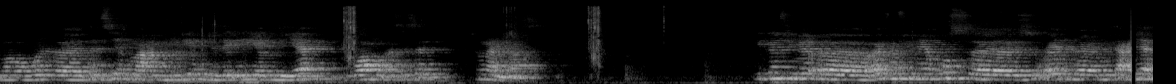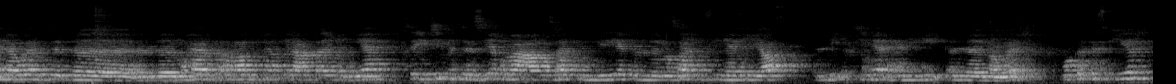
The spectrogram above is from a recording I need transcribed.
والتنسيق مع المديرية الجزائرية للمياه ومؤسسة سونايغاز. إذا فيما آه، أيضا فيما يخص آه، سؤال متعلق مواد محاربة الأمراض المتنقلة عن طريق المياه سيتم التنسيق مع مصالح مديرية المصالح الفلاحية لإقتناء هذه المواد وكتذكير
